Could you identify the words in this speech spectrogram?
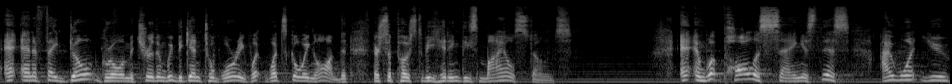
And, and if they don't grow and mature, then we begin to worry what, what's going on, that they're supposed to be hitting these milestones. And, and what Paul is saying is this I want you,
